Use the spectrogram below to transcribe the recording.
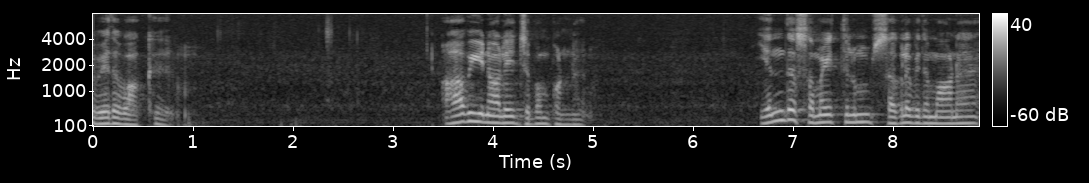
வேதவாக்கு. ஆவியினாலே ஜெபம் பண்ணு. எந்த சமயத்திலும் சகலவிதமான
